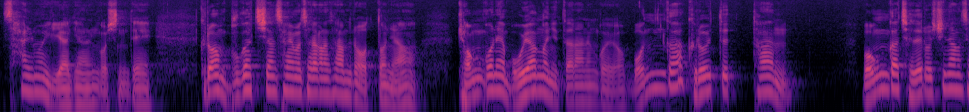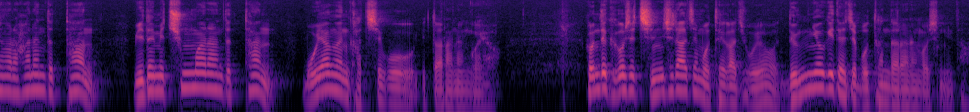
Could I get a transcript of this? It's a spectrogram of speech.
삶을 이야기하는 것인데 그런 무가치한 삶을 살아가는 사람들은 어떠냐? 경건의 모양은 있다라는 거예요. 뭔가 그럴 듯한 뭔가 제대로 신앙생활을 하는 듯한 믿음이 충만한 듯한 모양은 갖추고 있다라는 거예요. 그런데 그것이 진실하지 못해 가지고요. 능력이 되지 못한다라는 것입니다.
